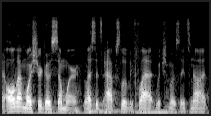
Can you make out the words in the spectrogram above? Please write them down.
All that moisture goes somewhere. Unless it's absolutely flat, which mostly it's not,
